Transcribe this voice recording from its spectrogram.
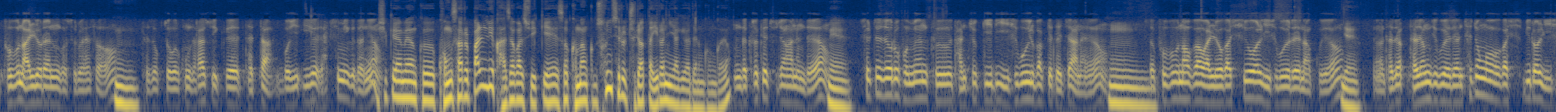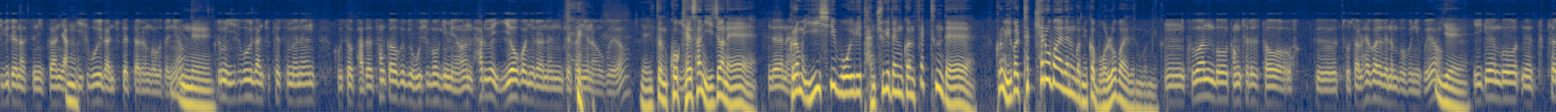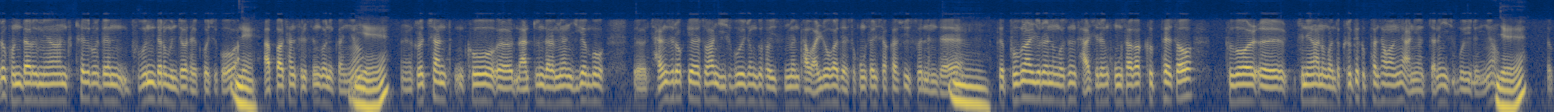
부분 완료라는 것으로 해서 음. 계속적으로 공사를 할 수 있게 됐다. 뭐 이, 게 핵심이거든요. 쉽게 하면 그 공사를 빨리 가져갈 수 있게 해서 그만큼 손실을 줄였다 이런 이야기가 되는 건가요? 네, 그렇게 주장하는데요. 네. 실제적으로 보면 그 단축길이 25일밖에 되지 않아요. 음. 그래서 부분허가 완료가 10월 25일에 났고요. 네. 어, 대장, 대장지구에 대한 최종 허가가 11월 20일에 났으니까 약 음. 25일 단축했다는 거거든요. 네. 그러면 25일 단축했으면은 거기서 받은 성과급이 50억이면 하루에 2억 원이라는 계산이 나오고요. 예, 일단 그 계산 이전에 네네. 그러면 25일이 단축이 된 건 팩트인데 그럼 이걸 특혜로 봐야 되는 겁니까? 뭘로 봐야 되는 겁니까? 음, 그건 뭐 경찰에서 더 그 조사를 해봐야 되는 부분이고요. 예. 이게 뭐 네, 특혜로 본다면 특혜로 된 부분대로 문제가 될 것이고 네. 압박 찬스를 쓴 거니까요. 예. 어, 그렇지 않고 어, 놔둔다면 이게 뭐 어, 자연스럽게 해서 한 25일 정도 더 있으면 다 완료가 돼서 공사를 시작할 수 있었는데 음. 그 부분 완료라는 것은 사실은 공사가 급해서 그걸 어, 진행하는 건데 그렇게 급한 상황이 아니었잖아요. 25일은요. 예.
